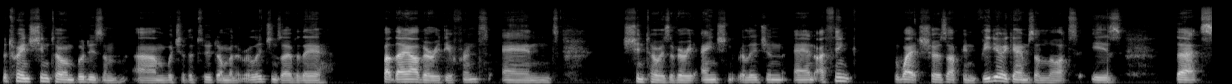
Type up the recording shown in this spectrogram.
between Shinto and Buddhism, um, which are the two dominant religions over there but they are very different. And Shinto is a very ancient religion, and I think the way it shows up in video games a lot is that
